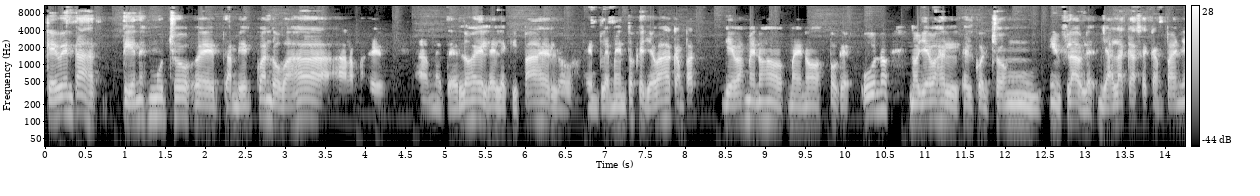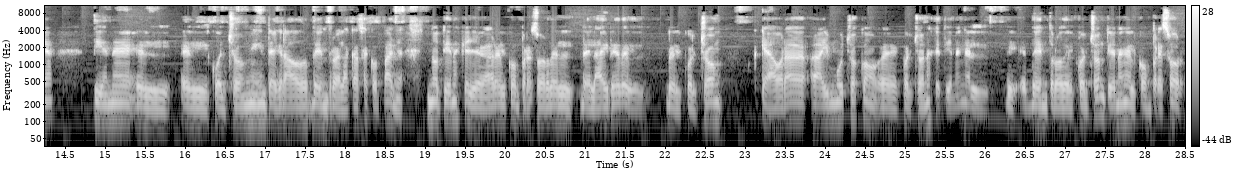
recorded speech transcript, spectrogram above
¿Qué ventaja? Tienes mucho eh, también cuando vas a, a, meter el, el equipaje, los implementos que llevas a acampar, llevas menos, menos, porque uno, no llevas el, colchón inflable, ya la casa de campaña tiene el, colchón integrado dentro de la casa de campaña, no tienes que llegar el compresor del, del aire del, colchón, que ahora hay muchos eh, colchones que tienen el, dentro del colchón tienen el compresor.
